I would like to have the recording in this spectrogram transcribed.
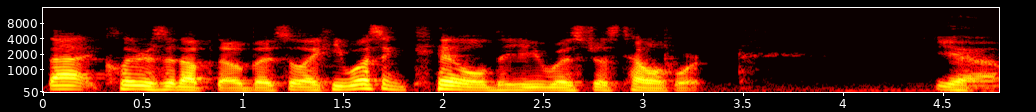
that clears it up though. But so like he wasn't killed, he was just teleported. Yeah.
